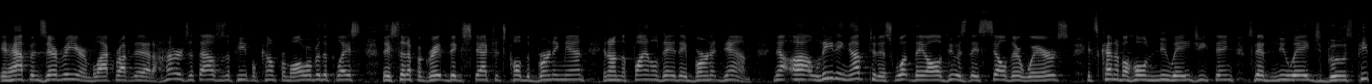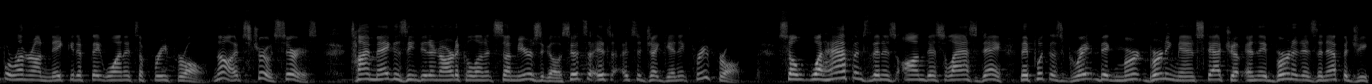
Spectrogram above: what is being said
It happens every year in Black Rock, Nevada. Hundreds of thousands of people come from all over the place. They set up a great big statue. It's called the Burning Man. And on the final day, they burn it down. Now, uh, leading up to this, what they all do is they sell their wares. It's kind of a whole new agey thing. So they have new age booths. People run around naked if they want. It's a free for all. No, it's true. It's serious. Time Magazine did an article on it some years ago. So it's a, it's, it's a gigantic free for all. So what happens then is on this last day, they put this great big Burning Man statue up and they burn it as an effigy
